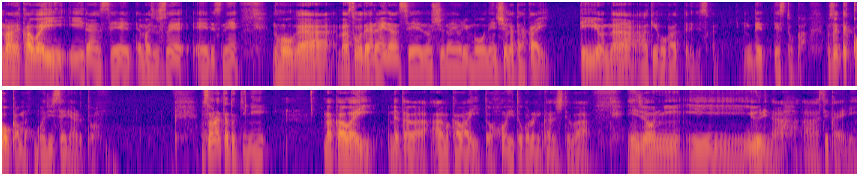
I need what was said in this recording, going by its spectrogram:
まあ、顔がいい男性、まあ、女性ですね、の方が、まあ、そうではない男性の集団よりも年収が高いっていうような傾向があったりですか、ね、でですとか、そういった効果も実際にあると。そうなった時に、まあ、顔がいい、または、あまあ、可愛いというところに関しては、非常に有利な世界に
